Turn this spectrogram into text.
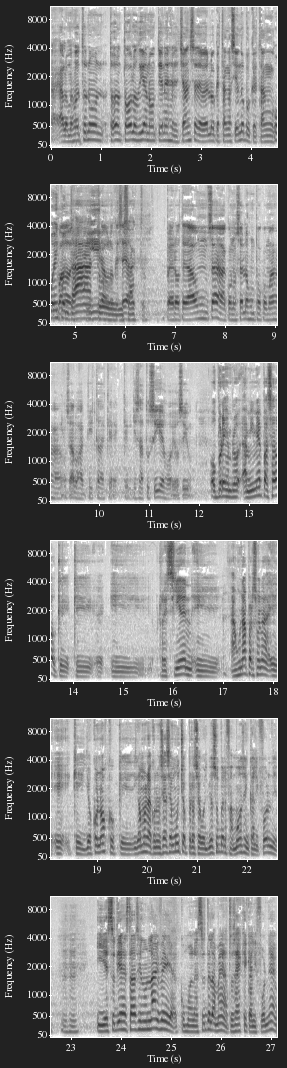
a, a lo mejor tú no, todo- todos los días no tienes el chance de ver lo que están haciendo porque están O en ocupados contacto, gira o lo que sea. exacto. Pero te da un, o sea, a conocerlos un poco más, o sea, a los artistas que, que quizás tú sigues o yo sigo. O por ejemplo, a mí me ha pasado que, que eh, eh, recién eh, a una persona eh, eh, que yo conozco, que digamos la conocí hace mucho, pero se volvió súper famosa en California. Y estos días estaba haciendo un live ella, como a las 3 de la mañana. Tú sabes que California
